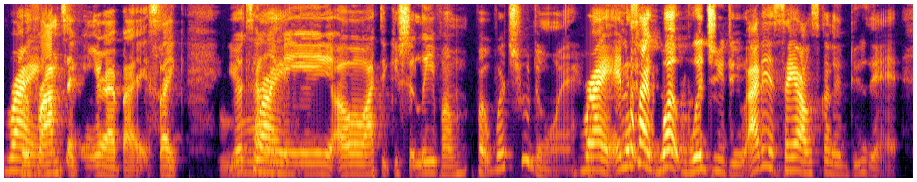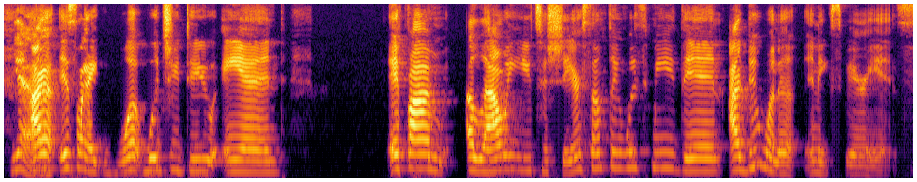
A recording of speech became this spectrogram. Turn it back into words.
Right. Before I'm taking your advice. Like you're telling Right. me, oh, I think you should leave them. But what you doing? Right. And it's like, what would you do? I didn't say I was gonna do that. Yeah. I it's like, what would you do? And if I'm allowing you to share something with me, then I do want a, an experience.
